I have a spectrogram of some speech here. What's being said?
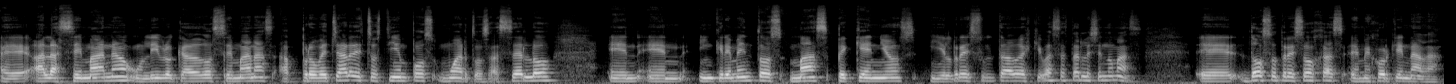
eh, a la semana, un libro cada dos semanas, aprovechar de estos tiempos muertos, hacerlo en, incrementos más pequeños y el resultado es que vas a estar leyendo más. Eh, dos o tres hojas es mejor que nada.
